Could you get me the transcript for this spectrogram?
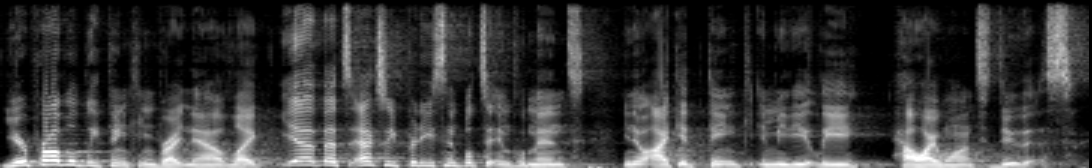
You're probably thinking right now, like, yeah, that's actually pretty simple to implement. You know, I could think immediately how I want to do this.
